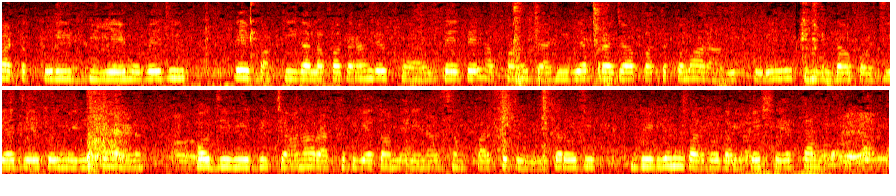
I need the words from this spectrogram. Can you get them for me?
ਘੱਟ ਕੁੜੀ ਬੀਏ ਹੋਵੇ ਜੀ। ਤੇ ਬਾਕੀ ਗੱਲ ਆਪਾਂ ਕਰਾਂਗੇ ਫੋਨ ਤੇ ਤੇ ਆਪਾਂ ਨੂੰ ਚਾਹੀਦੀ ਹੈ ਪ੍ਰਜਾਪਤ ਕੁਮਾਰਾਂ ਦੀ ਕੁੜੀ, ਮੁੰਡਾ ਫੌਜੀ ਹੈ। ਜੇ ਕੋਈ ਮੇਰੀ ਭੈਣ ਫੌਜੀ ਵੀਰ ਦੀ ਚਾਹਨਾ ਰੱਖਦੀ ਹੈ ਤਾਂ ਮੇਰੇ ਨਾਲ ਸੰਪਰਕ ਜ਼ਰੂਰ ਕਰੋ ਜੀ। ਵੀਡੀਓ ਨੂੰ ਕਰ ਦਿਓ, ਦੱਬ ਕੇ ਸ਼ੇਅਰ ਧੰਨਵਾਦ।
